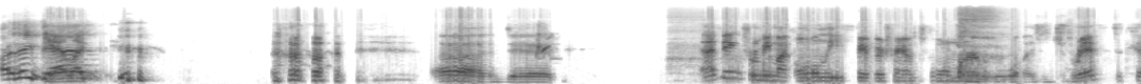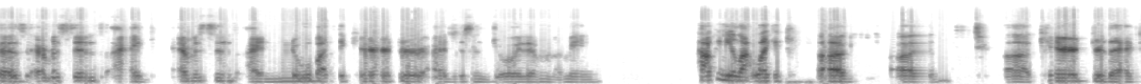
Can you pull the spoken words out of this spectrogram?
Are they Yeah, dead? like- oh, dude. I think for me, my only favorite Transformer was Drift because ever since I ever since I knew about the character, I just enjoyed him. I mean, how can you not like a a, a, a character that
